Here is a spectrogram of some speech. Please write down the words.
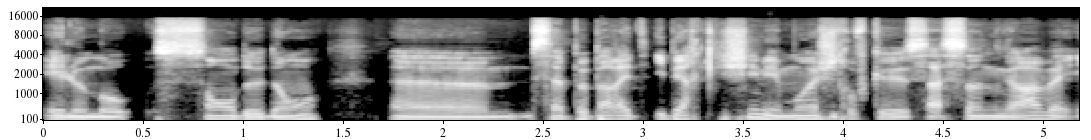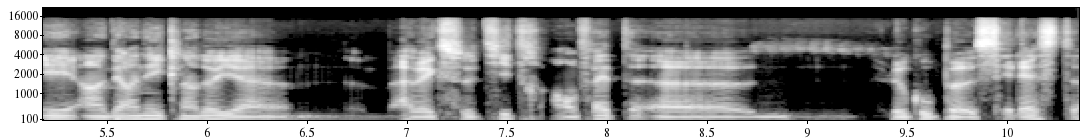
et le mot sang dedans. Euh, ça peut paraître hyper cliché, mais moi je trouve que ça sonne grave. Et un dernier clin d'œil euh, avec ce titre, en fait, euh, le groupe Céleste,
